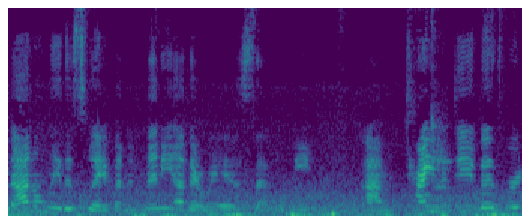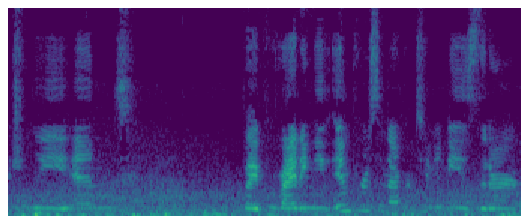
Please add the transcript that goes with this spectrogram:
not only this way, but in many other ways that we'll be um, trying to do both virtually and by providing you in-person opportunities that aren't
